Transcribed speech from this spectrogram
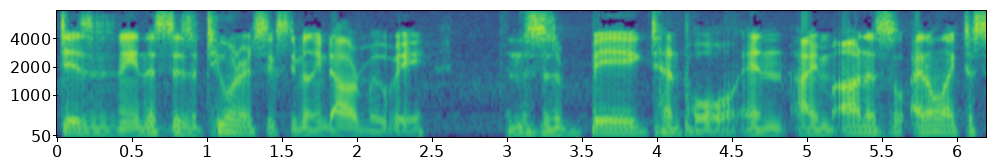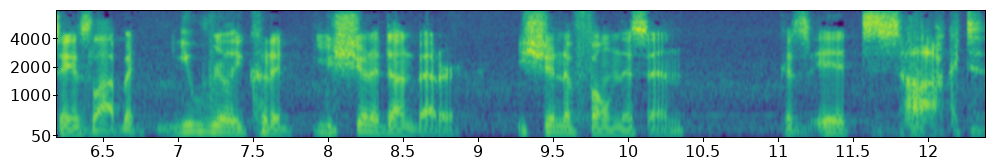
Disney and this is a two hundred sixty million dollar movie, and this is a big tentpole. And I'm honest, I don't like to say it's a lot, but you really could have, you should have done better. You shouldn't have phoned this in because it sucked.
